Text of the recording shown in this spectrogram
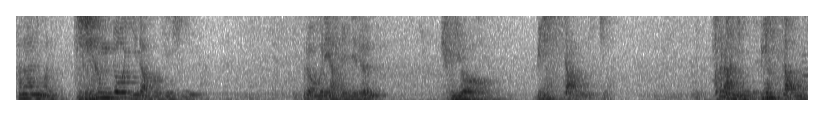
하나님은 지금도 일하고 계십니다. 그럼 우리 할 일은 주여 믿사오니죠. 하나님 믿사오니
